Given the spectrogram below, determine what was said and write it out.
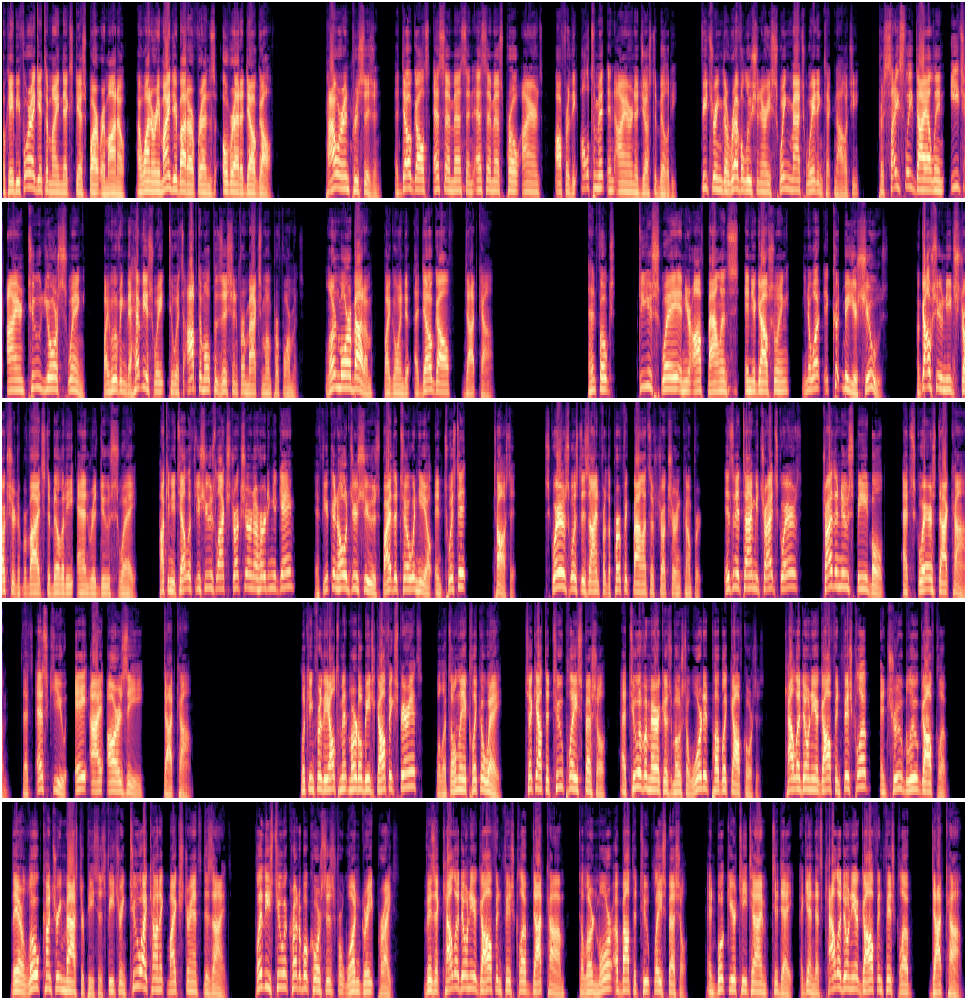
Okay, before I get to my next guest, Bart Romano, I want to remind you about our friends over at Edel Golf. Power and precision. Edel Golf's SMS and SMS Pro irons offer the ultimate in iron adjustability. Featuring the revolutionary swing match weighting technology, precisely dial in each iron to your swing by moving the heaviest weight to its optimal position for maximum performance. Learn more about them by going to edelgolf.com. And folks, do you sway and you're off balance in your golf swing? You know what? It could be your shoes. A golf shoe needs structure to provide stability and reduce sway. How can you tell if your shoes lack structure and are hurting your game? If you can hold your shoes by the toe and heel and twist it, toss it. Sqairz was designed for the perfect balance of structure and comfort. Isn't it time you tried Sqairz? Try the new Speedbolt at sqairz.com. That's S Q A I R Z golfclub.com. Looking for the ultimate Myrtle Beach golf experience? Well, it's only a click away. Check out the two play special at two of America's most awarded public golf courses Caledonia Golf and Fish Club and True Blue Golf Club. They are low country masterpieces featuring two iconic Mike Strantz designs. Play these two incredible courses for one great price. Visit CaledoniaGolfandFishClub.com to learn more about the two play special and book your tee time today. Again, that's Caledonia Golf and Fish Club.com.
